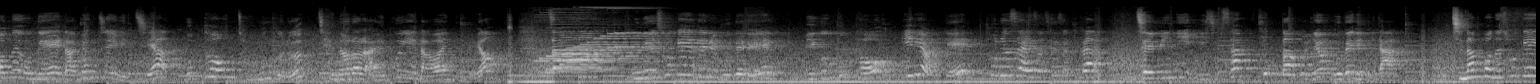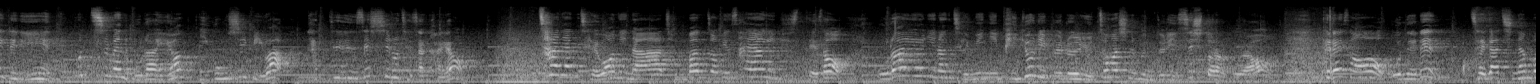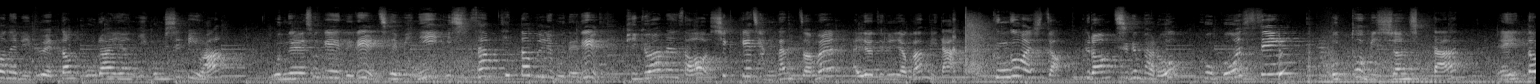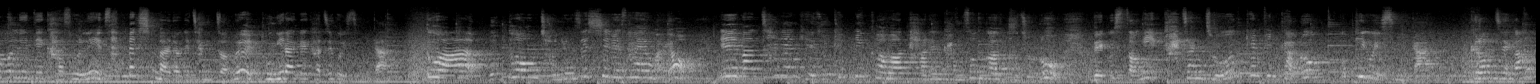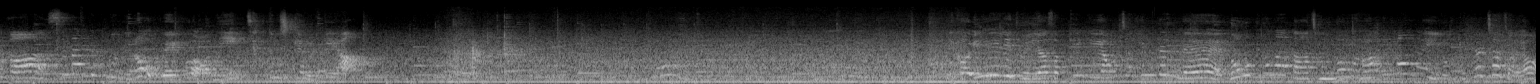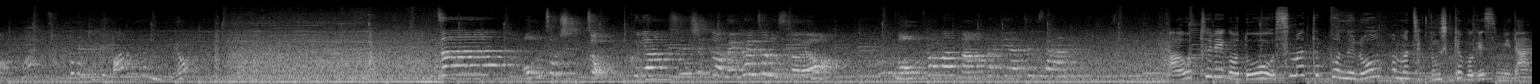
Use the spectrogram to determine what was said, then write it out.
저는 오늘 남양주에 위치한 모터홈 전문 그룹 제너럴 RV에 나와 있는데요. 짠! 오늘 소개해드릴 모델은 미국 모터홈 1위 업계 토르사에서 제작한 제미니 23 TW 모델입니다. 지난번에 소개해드린 호치맨 오라이언 2012와 같은 세시로 제작하여 차량 재원이나 전반적인 사양이 비슷해서 오라이언이랑 제미니 비교 리뷰를 요청하시는 분들이 있으시더라고요. 그래서 오늘은 제가 지난번에 리뷰했던 오라이언 2012와 오늘 소개해드릴 제미니 23 TW 모델을 비교하면서 쉽게 장단점을 알려드리려고 합니다. 궁금하시죠? 그럼 지금 바로 고고 싱! 오토 미션 10단 AWD 가솔린 310마력의 장점을 동일하게 가지고 있습니다. 또한 모터홈 전용 세시를 사용하여 일반 차량 개조 캠핑카와 다른 강성과 구조로 내구성이 가장 좋은 캠핑카로 꼽히고 있습니다. 그럼 제가 한번 스마트폰으로 외부 어닝 작동시켜 볼게요. 이거 일일이 돌려서 피기 엄청 힘든데 너무 편하다. 전동으로 한 번에 이렇게 펼쳐져요. 헉, 속도가 되게 빠른 편인데요? 짠! 엄청 쉽죠? 그냥 순식간에 펼쳐졌어요. 음, 너무 편하다. 편리한 세상. 아웃트리거도 스마트폰으로 한번 작동시켜 보겠습니다.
